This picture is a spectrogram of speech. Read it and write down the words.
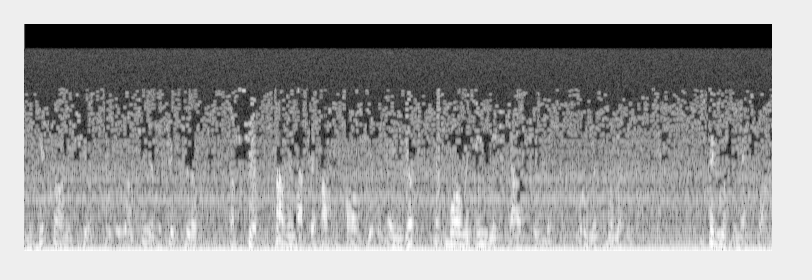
He gets on the ship. Take a look here at the picture of a ship. Probably not the Apostle Paul's ship, but there you go. That's more of an English. But we'll, let- we'll let it go. Let's take a look at the next slide.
